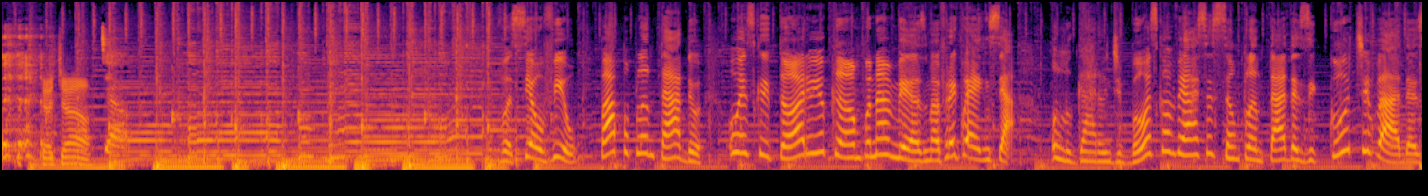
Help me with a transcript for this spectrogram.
tchau, tchau. Tchau. Você ouviu Papo Plantado, o escritório e o campo na mesma frequência. O lugar onde boas conversas são plantadas e cultivadas.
